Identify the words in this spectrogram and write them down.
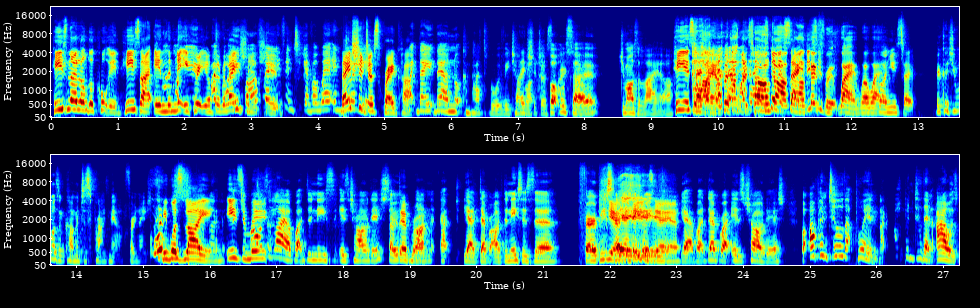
he's no longer courting he's like in I the nitty gritty of I the got you. We're relationship living together. We're enjoying. they should just break up Wait, they they are not compatible with each They other. should just but break also, Jamal's a liar he is a liar but that's what i on, was go gonna say go on, this go is for it. Why? Why? Why? go on you say because you wasn't coming to surprise me at a night. he was lying Like, he's Jamal's a liar, but Denise is childish. So Deborah. one, uh, yeah, Deborah. Denise is the therapist. Yeah, yeah, yeah, yeah, yeah. But Deborah is childish. But up until that point, like up until then, I was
